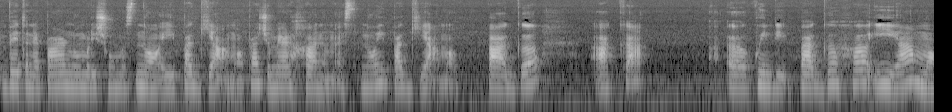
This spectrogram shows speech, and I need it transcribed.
vetën e parë numri shumës noi paghiamo, pra që merr h në mes. Noi paghiamo. Pag acca quindi pag h i amo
